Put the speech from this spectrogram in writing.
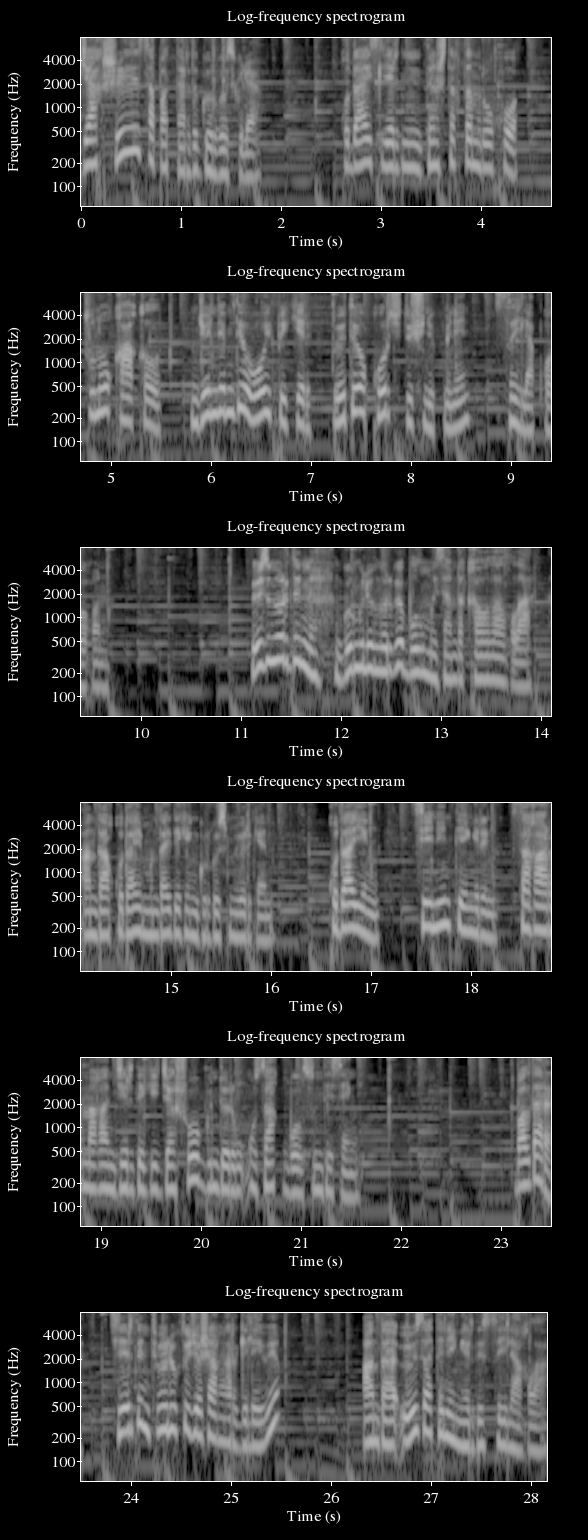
жакшы сапаттарды көргөзгүлө. Кудай силердин тынчтыктын руху тунук акыл жөндөмдүү ой пикир өтө курч түшүнүк менен сыйлап койгон. Өзүңөрдүн көңүлүңөргө бул мыйзамды кабыл алгыла. Анда кудай мындай деген көргөзмө берген. Кудайың сенин теңириң сага арнаган жердеги жашоо күндөрүң узак болсун десең балдар силердин түбөлүктүү жашагыңар келеби? Анда өз ата энеңерди сыйлагыла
